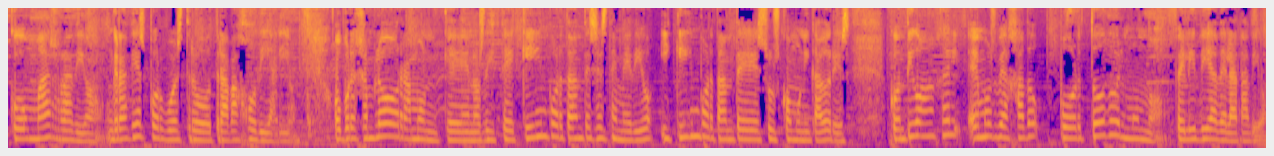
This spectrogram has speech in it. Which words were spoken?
Con más radio. Gracias por vuestro trabajo diario. O por ejemplo Ramón, que nos dice, qué importante es este medio y qué importante sus comunicadores. Contigo Ángel hemos viajado por todo el mundo. Feliz día de la radio.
